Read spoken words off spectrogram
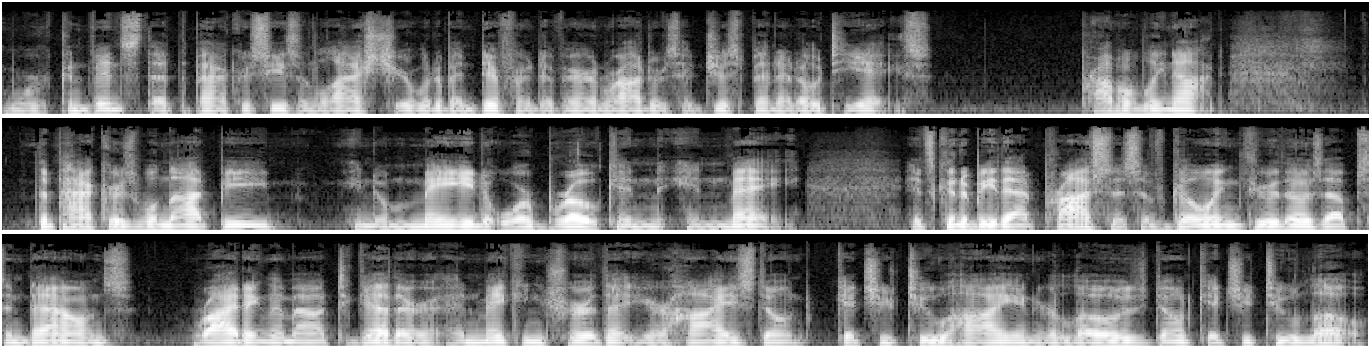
were convinced that the Packers season last year would have been different if Aaron Rodgers had just been at OTAs. Probably not. The Packers will not be, you know, made or broken in May. It's going to be that process of going through those ups and downs, riding them out together, and making sure that your highs don't get you too high and your lows don't get you too low.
